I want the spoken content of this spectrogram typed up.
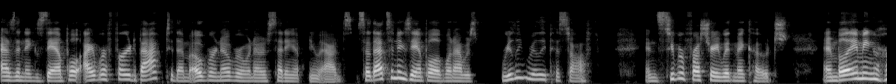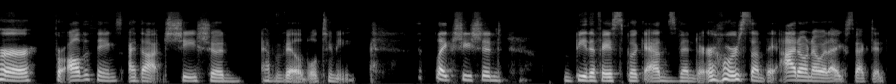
as an example, I referred back to them over and over when I was setting up new ads. So that's an example of when I was really, really pissed off and super frustrated with my coach and blaming her for all the things I thought she should have available to me. like she should be the Facebook ads vendor or something. I don't know what I expected.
